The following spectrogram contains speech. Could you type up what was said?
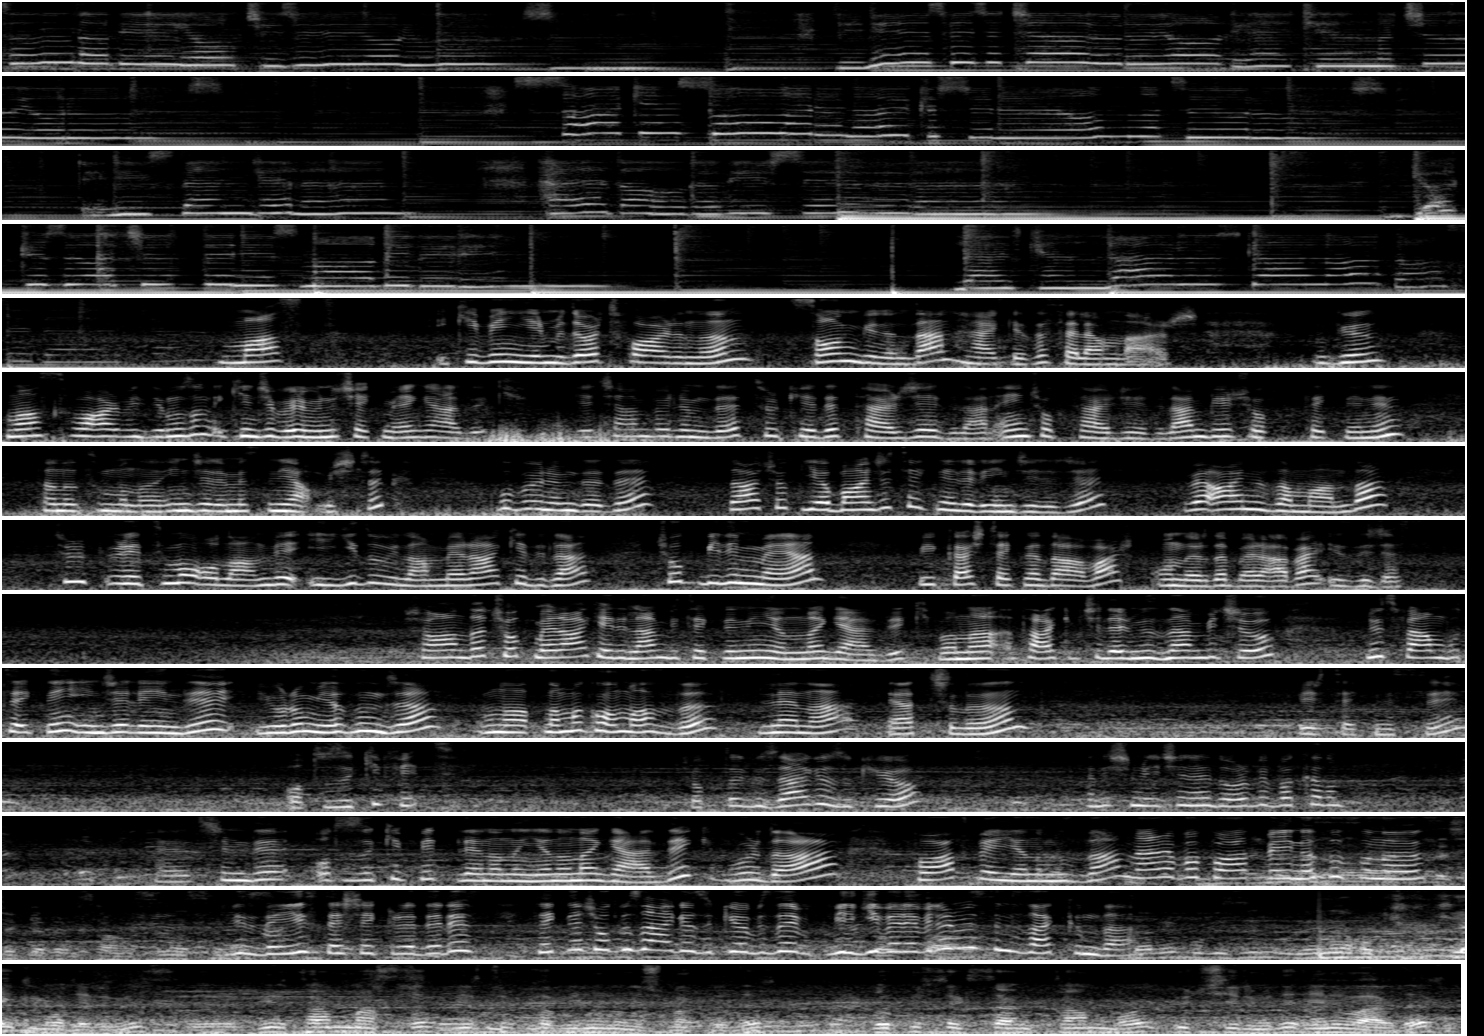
ortasında bir yol çiziyoruz. Deniz bizi çağırıyor, yelken açıyoruz. Sakin suların öyküsünü anlatıyoruz. Denizden gelen her dalga bir serüven. Gökyüzü açık deniz mavi derin. Yelkenler rüzgarla dans ederken Must 2024 fuarının son gününden herkese selamlar. Bugün Must Fuar videomuzun ikinci bölümünü çekmeye geldik. Geçen bölümde Türkiye'de tercih edilen, en çok tercih edilen birçok teknenin tanıtımını, incelemesini yapmıştık. Bu bölümde de daha çok yabancı tekneleri inceleyeceğiz ve aynı zamanda Türk üretimi olan ve ilgi duyulan, merak edilen, çok bilinmeyen birkaç tekne daha var. Onları da beraber izleyeceğiz. Şu anda çok merak edilen bir teknenin yanına geldik. Bana takipçilerimizden birçoğu lütfen bu tekneyi inceleyin diye yorum yazınca bunu atlamak olmazdı. Lena Yatçılığın bir teknesi. 32 fit. Çok da güzel gözüküyor. Hadi şimdi içine doğru bir bakalım. Evet şimdi 32 fit Lena'nın yanına geldik. Burada Fuat Bey yanımızda. Merhaba Fuat Bey nasılsınız? Teşekkür ederim sağ olun. Siz nasılsınız? Biz de iyiyiz, teşekkür ederiz. Tekne çok güzel gözüküyor. Bize bilgi Çok verebilir misiniz hakkında? Tabii bu bizim Lena 32 modelimiz. Ee, Bir tam master, bir Türk kabininden oluşmaktadır. 980 tam boy, 320'de eni vardır. Ee,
